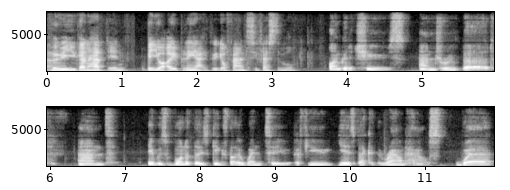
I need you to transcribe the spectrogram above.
who are you going to have in be your opening act at your fantasy festival? I'm going to choose Andrew Bird, and it was one of those gigs that I went to a few years back at the Roundhouse where,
